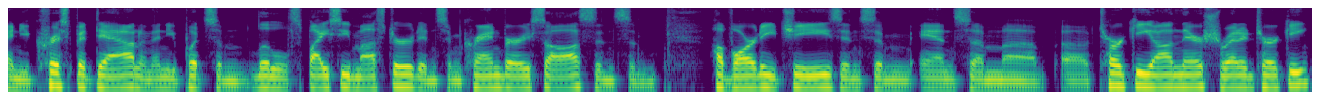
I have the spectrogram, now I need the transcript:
and you crisp it down and then you put some little spicy mustard and some cranberry sauce and some Havarti cheese and some and some uh, uh, turkey on there, shredded turkey.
